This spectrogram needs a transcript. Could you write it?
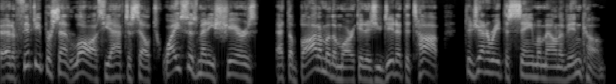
at a 50% loss, you have to sell twice as many shares at the bottom of the market as you did at the top to generate the same amount of income.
